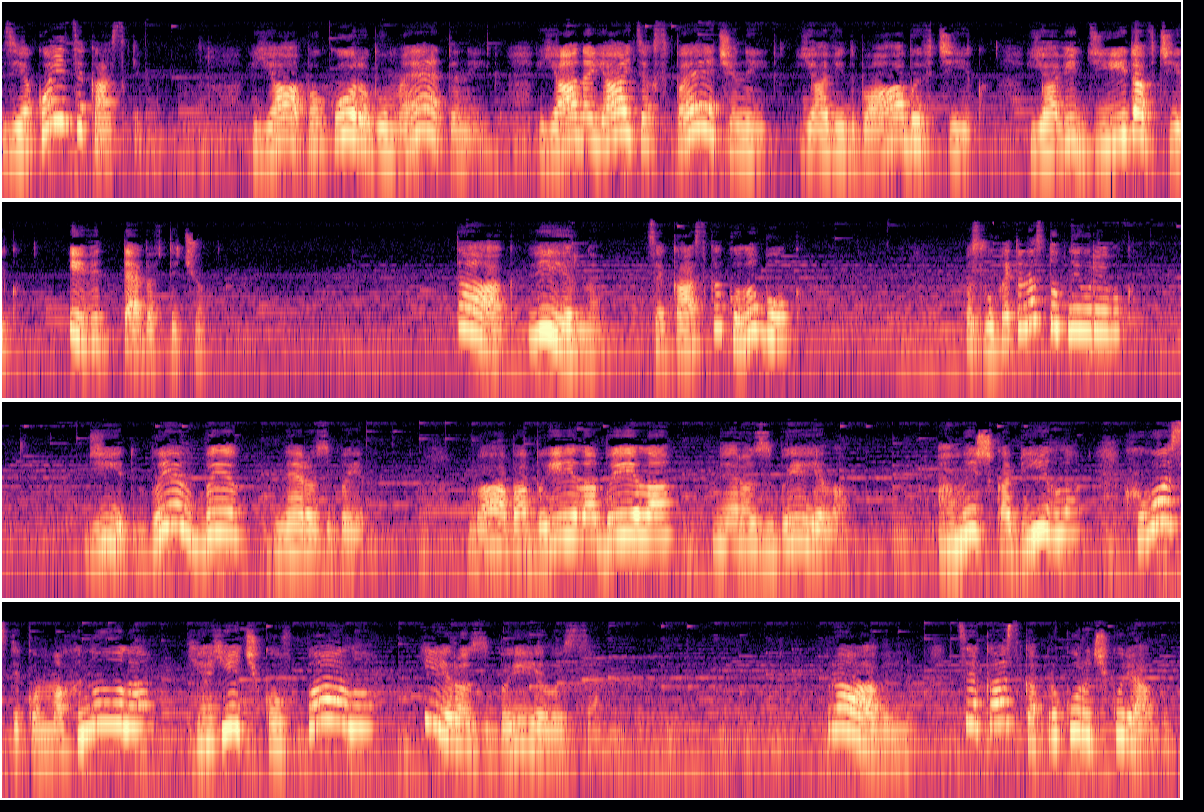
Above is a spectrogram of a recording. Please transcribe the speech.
З якої це казки? Я по коробу метений, я на яйцях спечений, я від баби втік, я від діда втік і від тебе втечу. Так, вірно, це казка колобок. Послухайте наступний уривок. Дід бив, бив, не розбив. Баба била, била, не розбила. А мишка бігла, хвостиком махнула, яєчко впало і розбилося. Правильно, це казка про курочку рябу.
